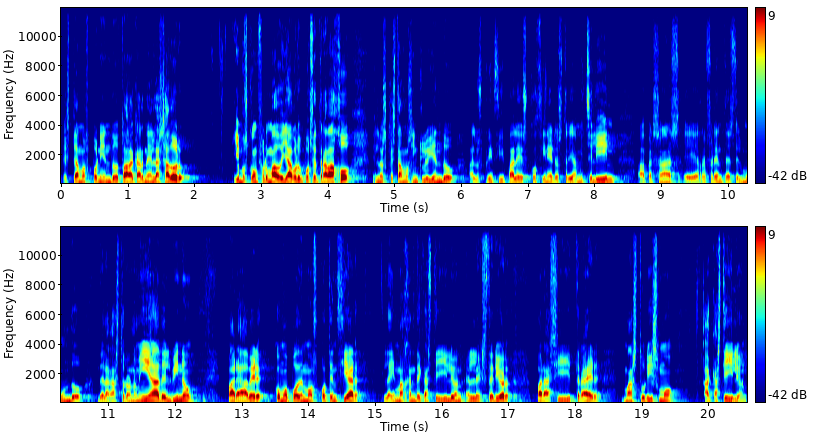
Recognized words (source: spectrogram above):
estamos poniendo toda la carne en el asador y hemos conformado ya grupos de trabajo en los que estamos incluyendo a los principales cocineros estrella Michelin, a personas eh, referentes del mundo de la gastronomía, del vino, para ver cómo podemos potenciar la imagen de Castilla y León en el exterior para así traer más turismo a Castilla y León.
